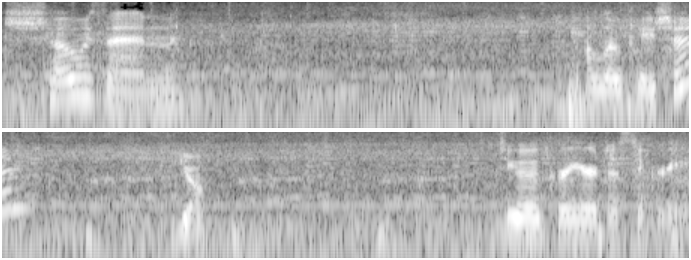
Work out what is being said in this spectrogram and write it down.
chosen a location. Yo. Do you agree or disagree?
